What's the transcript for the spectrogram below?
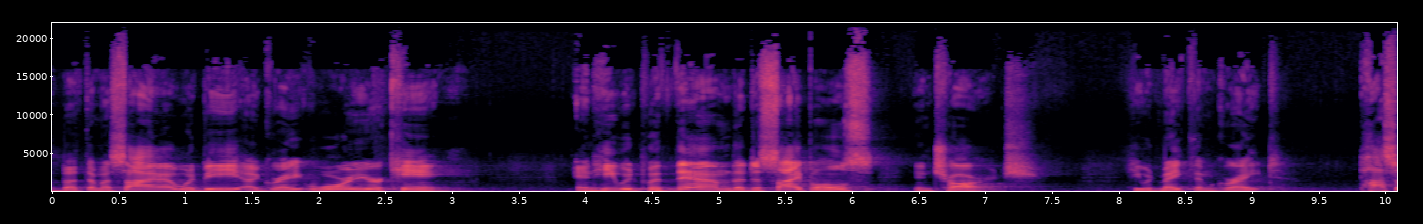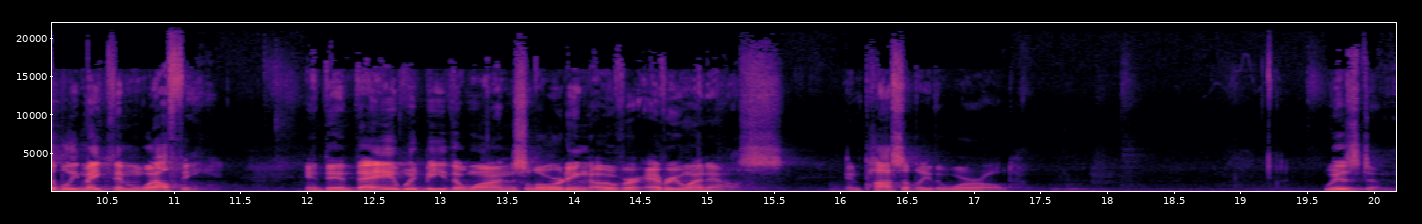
but the Messiah would be a great warrior king, and he would put them, the disciples, in charge. He would make them great, possibly make them wealthy, and then they would be the ones lording over everyone else, and possibly the world. Wisdom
